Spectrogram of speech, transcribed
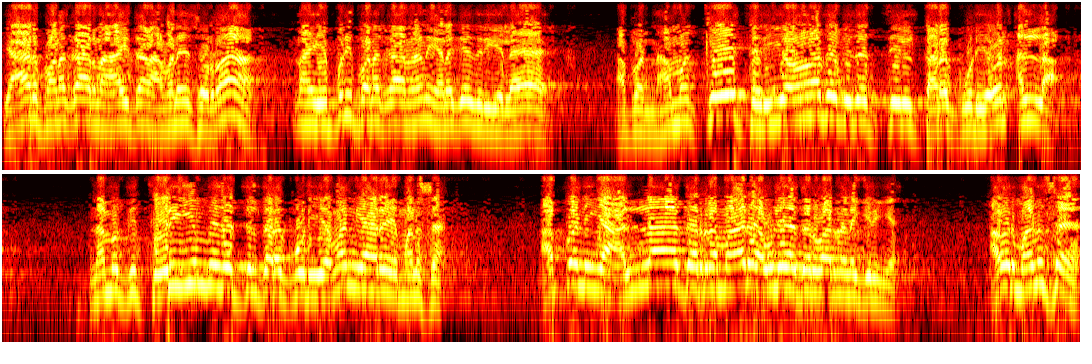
யார் பணக்காரன் ஆயிட்டான் அவனே சொல்றான். நான் எப்படி பணக்காரன்னு எனக்கே தெரியல. அப்ப நமக்கே தெரியாத விதத்தில் தரக்கூடியவன் அல்லாஹ் நமக்கு தெரியும் விதத்தில் தரக்கூடியவன் யாரு? மனுஷன். அப்ப நீங்க அல்லாஹ் தர்ற மாதிரி அவளியா தருவார் நினைக்கிறீங்க. அவர் மனுஷன்.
